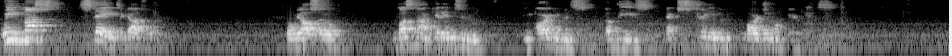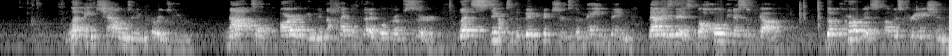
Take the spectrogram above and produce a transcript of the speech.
We must stay to God's Word. But we also must not get into the arguments of these extreme marginal areas. Let me challenge and encourage you not to argue in the hypothetical or absurd. Let's stick to the big picture, to the main thing. That is this the holiness of God the purpose of his creation,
